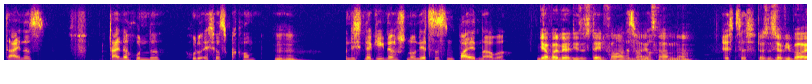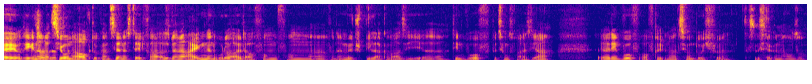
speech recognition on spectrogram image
deines, deiner Runde, Holo-Echos kommen Mhm. und nicht in der gegnerischen und jetzt ist es in beiden aber. Ja, weil wir ja diese State-Phase da jetzt haben, ne? Richtig. Das ist ja wie bei Regeneration auch. Du kannst ja in der State-Phase, also deiner eigenen oder halt auch vom, vom, äh, von deinem Mitspieler quasi äh, den Wurf, beziehungsweise ja, äh, den Wurf auf Regeneration durchführen. Das ist ja genauso.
